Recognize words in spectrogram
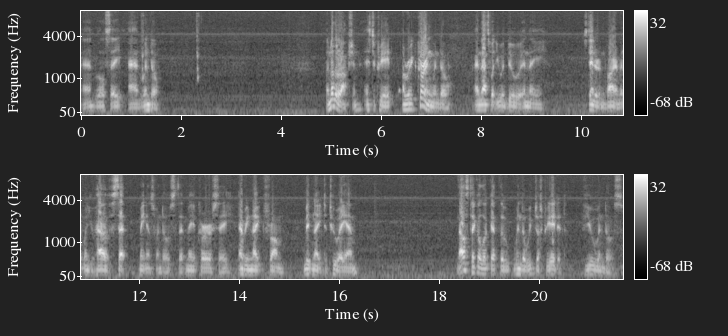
and we'll say add window. Another option is to create a recurring window and that's what you would do in a standard environment when you have set maintenance windows that may occur say every night from midnight to 2 a.m. Now let's take a look at the window we've just created, view windows.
